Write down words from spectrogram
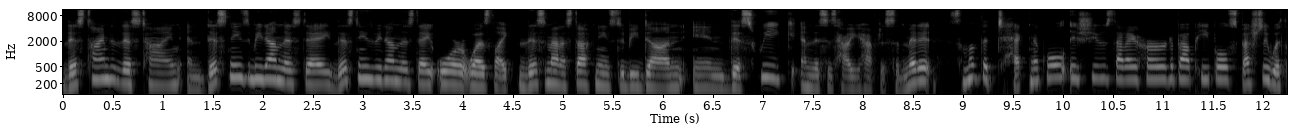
this time to this time, and this needs to be done this day, this needs to be done this day, or it was like this amount of stuff needs to be done in this week, and this is how you have to submit it. Some of the technical issues that I heard about people, especially with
